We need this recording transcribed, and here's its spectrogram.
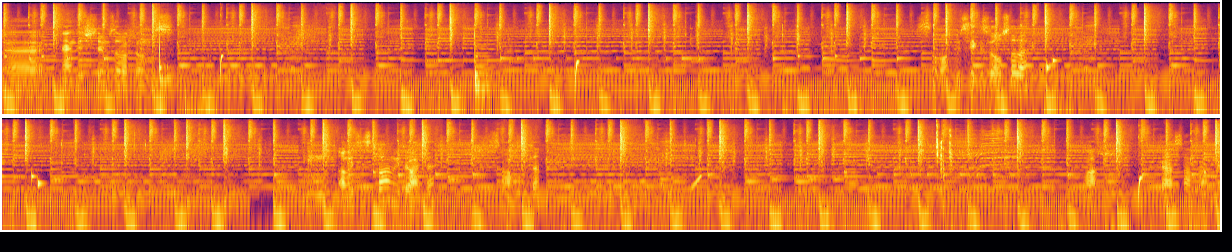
eee, kendi işlerimize bakalım biz. Sabah bir 8 olsa da var mıydı bende? Sandıkta. Var. Gel sen bende.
